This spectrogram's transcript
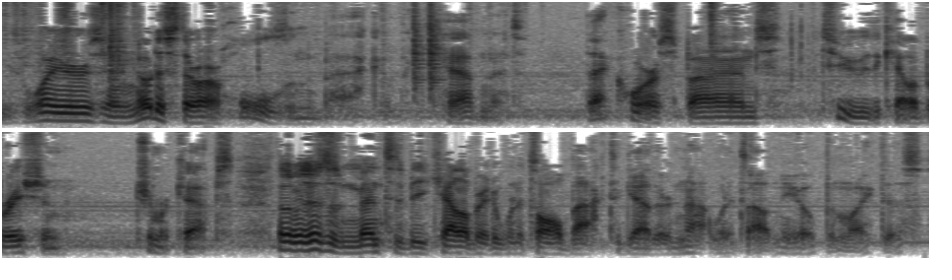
these wires, and notice there are holes in the back of the cabinet. That corresponds to the calibration trimmer caps. In other words, this is meant to be calibrated when it's all back together, not when it's out in the open like this.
